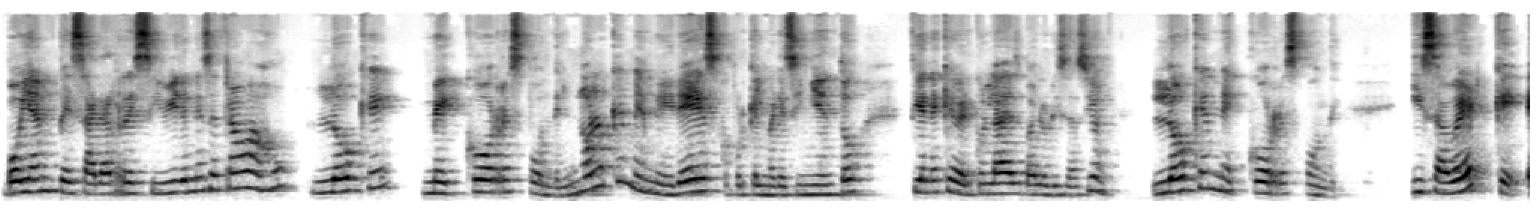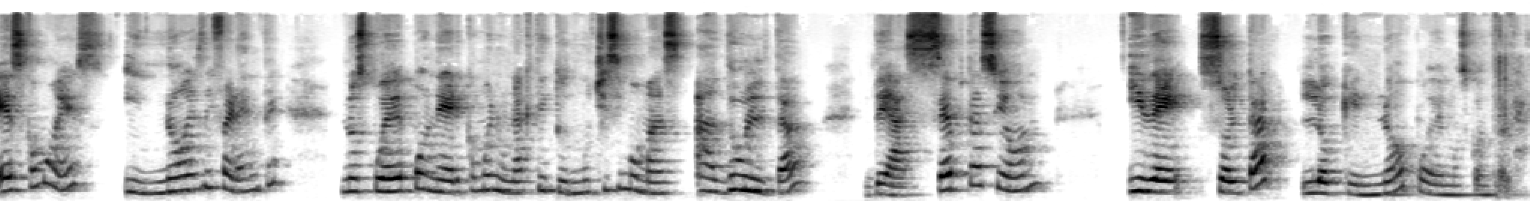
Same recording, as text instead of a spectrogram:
voy a empezar a recibir en ese trabajo lo que me corresponde, no lo que me merezco, porque el merecimiento tiene que ver con la desvalorización, lo que me corresponde. Y saber que es como es y no es diferente, nos puede poner como en una actitud muchísimo más adulta de aceptación y de soltar lo que no podemos controlar.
